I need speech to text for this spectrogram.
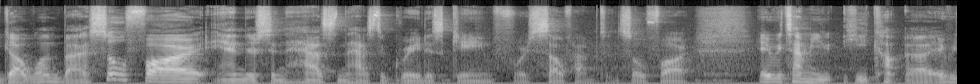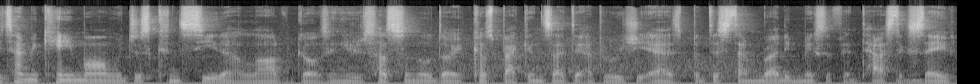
got one back. So far, Anderson hasn't has the greatest game for Southampton so far. Every time he, he uh, every time he came on, we just conceded a lot of goals. And here's Hudson Odoi cuts back inside the Eberechi Eze, but this time Ruddy makes a fantastic save.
